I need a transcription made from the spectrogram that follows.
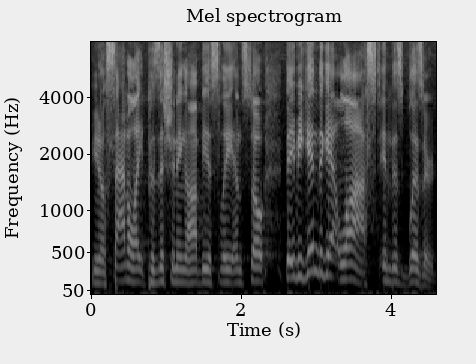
you know, satellite positioning, obviously. And so they begin to get lost in this blizzard.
